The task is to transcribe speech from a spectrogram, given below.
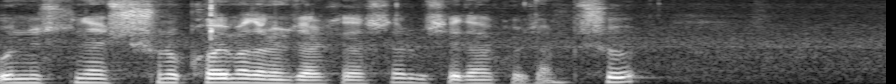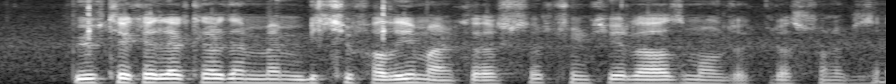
Bunun üstüne şunu koymadan önce arkadaşlar bir şey daha koyacağım. Şu büyük tekerleklerden ben bir çift alayım arkadaşlar. Çünkü lazım olacak biraz sonra bize.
